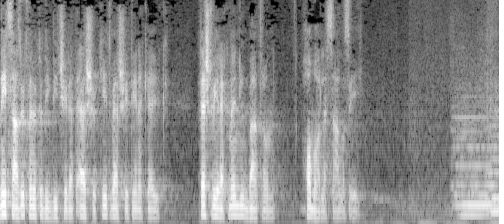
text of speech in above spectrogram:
455. dicséret első két versét énekeljük. Testvérek, menjünk bátran, hamar leszáll az éj. thank you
